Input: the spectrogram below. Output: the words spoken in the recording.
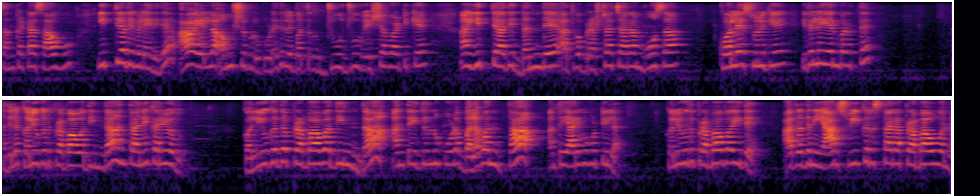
ಸಂಕಟ, ಸಾವು ಇತ್ಯಾದಿಗಳೇನಿದೆ, ಆ ಎಲ್ಲ ಅಂಶಗಳು ಕೂಡ ಇದರಲ್ಲಿ ಬರ್ತಕ್ಕಂಥ ಜೂಜು ವೇಷವಾಟಿಕೆ ಇತ್ಯಾದಿ, ದಂಧೆ ಅಥವಾ ಭ್ರಷ್ಟಾಚಾರ, ಮೋಸ, ಕೊಲೆ, ಸುಲಿಗೆ, ಇದೆಲ್ಲ ಏನ್ ಬರುತ್ತೆ? ಅದೆಲ್ಲ ಕಲಿಯುಗದ ಪ್ರಭಾವದಿಂದ ಅಂತಾನೆ ಕರೆಯೋದು. ಕಲಿಯುಗದ ಪ್ರಭಾವದಿಂದ ಅಂತ ಇದ್ರೂ ಕೂಡ ಬಲವಂತ ಅಂತ ಯಾರಿಗೂ ಗೊತ್ತಿಲ್ಲ. ಕಲಿಯುಗದ ಪ್ರಭಾವ ಇದೆ. ಆದ್ರೆ ಅದನ್ನ ಯಾರು ಸ್ವೀಕರಿಸ್ತಾರ ಪ್ರಭಾವವನ್ನ?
